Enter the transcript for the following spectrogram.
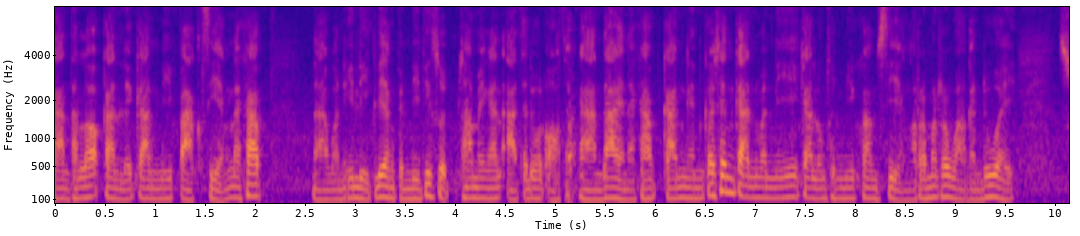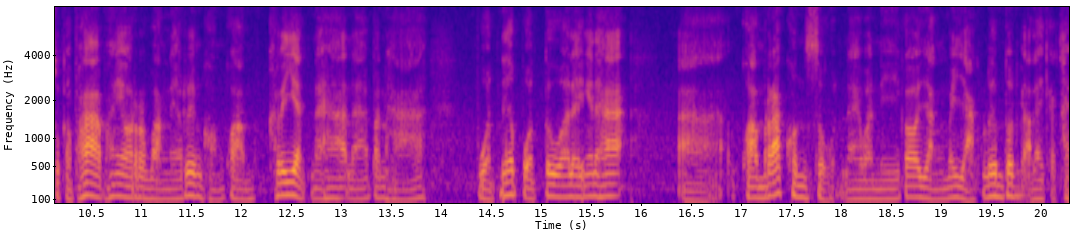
การทะเลาะกันหรือการมีปากเสียงนะครับ นะวันนี้หลีกเลี่ยงเป็นดีที่สุดถ้าไม่งั้นอาจจะโดนออกจากงานได้นะครับ การเงินก็เช่นกันวันนี้การลงทุนมีความเสี่ยงระมัดระวังกันด้วย สุขภาพให้ระวังในเรื่องของความเครียดนะฮะนะปัญหาปวดเนื้อปวดตัวอะไรเงี้ยนะฮะความรักคนโสดในวันนี้ก็ยังไม่อยากเริ่มต้นกับอะไรกับใคร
